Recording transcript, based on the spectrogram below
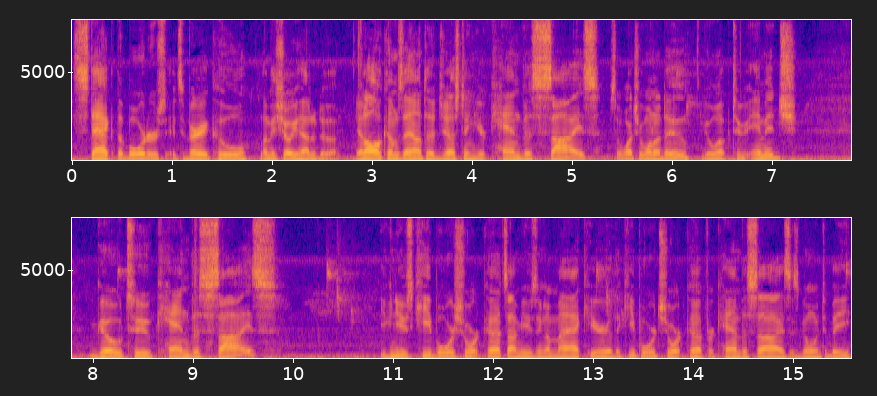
stack the borders. It's very cool. Let me show you how to do it. It all comes down to adjusting your canvas size. So what you wanna do, go up to image, go to canvas size. You can use keyboard shortcuts. I'm using a Mac here. The keyboard shortcut for canvas size is going to be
